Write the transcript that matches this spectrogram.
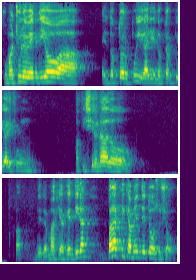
Fumanchu le vendió a el doctor Puigari, el doctor Puigari fue un aficionado de la magia argentina, prácticamente todo su show.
